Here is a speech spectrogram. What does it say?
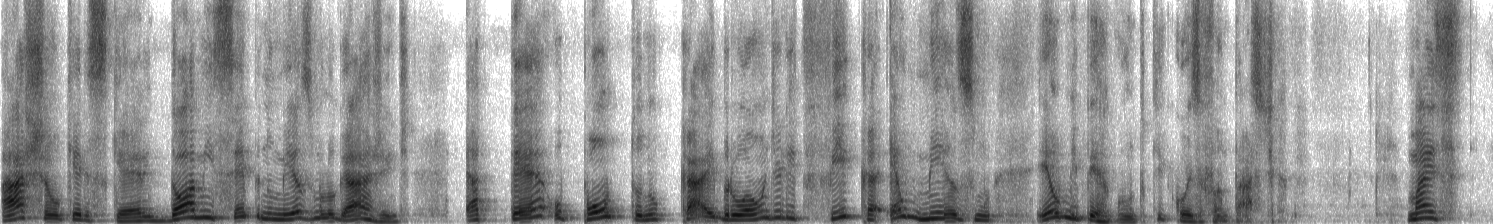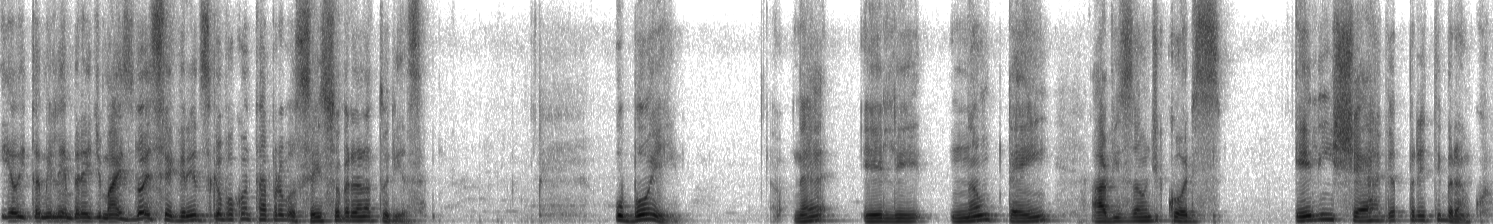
acham o que eles querem, dormem sempre no mesmo lugar, gente. Até o ponto no caibro onde ele fica é o mesmo. Eu me pergunto, que coisa fantástica. Mas eu então me lembrei de mais dois segredos que eu vou contar para vocês sobre a natureza. O boi, né, ele não tem a visão de cores. Ele enxerga preto e branco.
